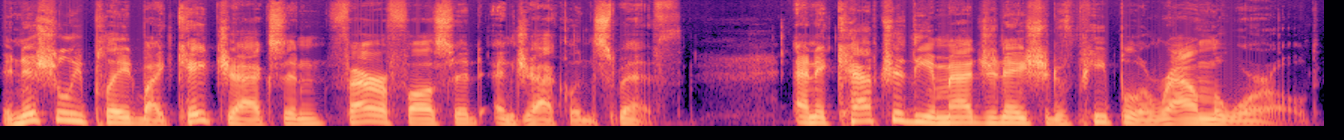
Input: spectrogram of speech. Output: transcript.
initially played by Kate Jackson, Farrah Fawcett, and Jacqueline Smith. And it captured the imagination of people around the world.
